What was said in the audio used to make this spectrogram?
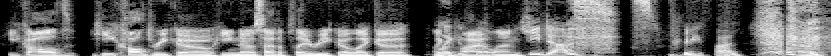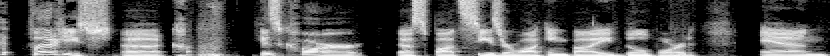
He called he called Rico. He knows how to play Rico like a like, a violin. He does. It's pretty fun. uh, Flaherty's uh, his car uh, spots Caesar walking by a billboard, and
